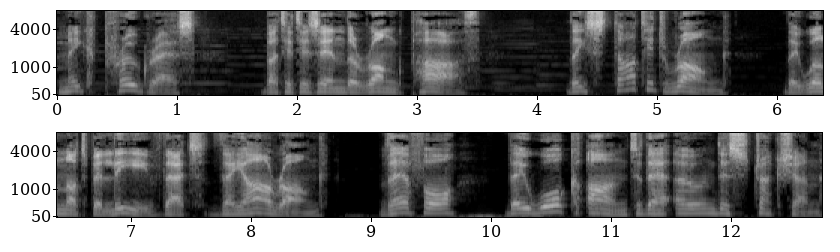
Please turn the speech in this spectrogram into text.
make progress, but it is in the wrong path. They started wrong. They will not believe that they are wrong. Therefore, they walk on to their own destruction.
